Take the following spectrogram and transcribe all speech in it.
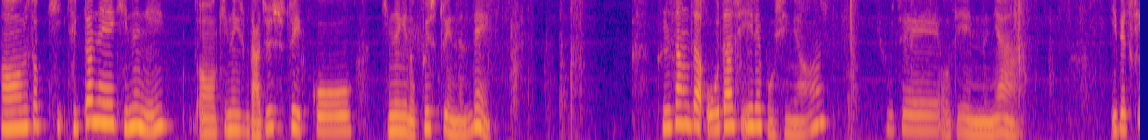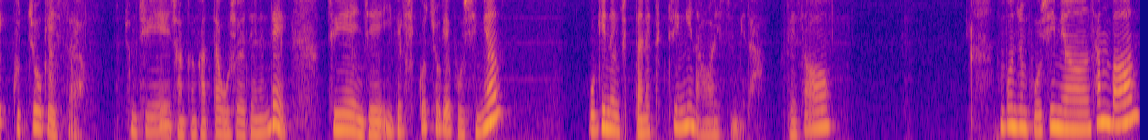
어, 그래서 기- 집단의 기능이 어, 기능이 좀 낮을 수도 있고 기능이 높을 수도 있는데 글상자 5-1에 보시면 교재 어디에 있느냐 219쪽에 있어요. 좀 뒤에 잠깐 갔다 오셔야 되는데 뒤에 이제 219쪽에 보시면 고기능 집단의 특징이 나와 있습니다. 그래서 한번 좀 보시면 3번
